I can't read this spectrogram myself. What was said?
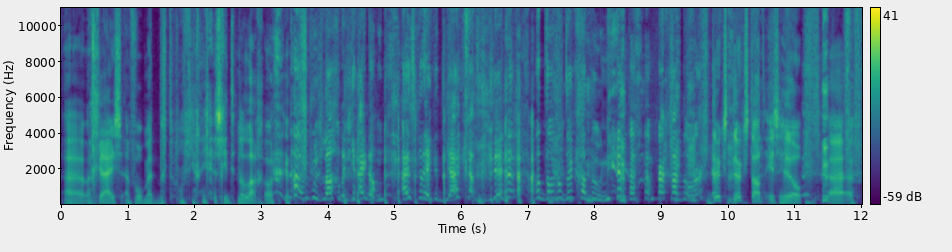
eh, grijs en vol met beton. Ja, je schiet in de lach, hoor. Nou, ik moet lachen dat jij dan uitgerekend jij gaat vertellen wat Donald Duck gaat doen. Maar ga door. Dux, Dukstad is heel eh, v-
